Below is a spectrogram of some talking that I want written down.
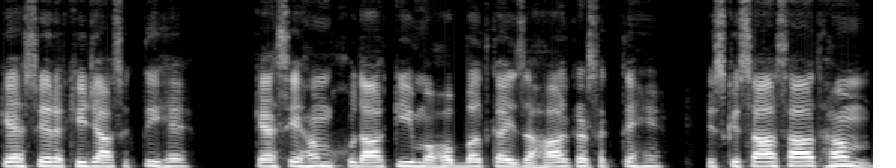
کیسے رکھی جا سکتی ہے؟ کیسے ہم خدا کی محبت کا اظہار کر سکتے ہیں؟ اس کے ساتھ ساتھ ہم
